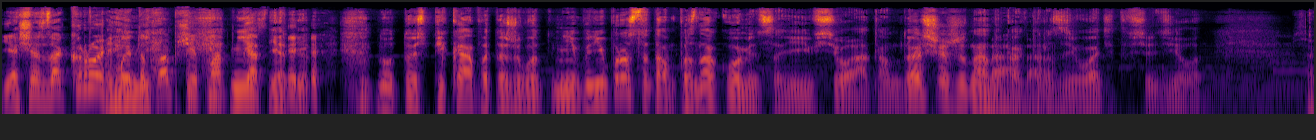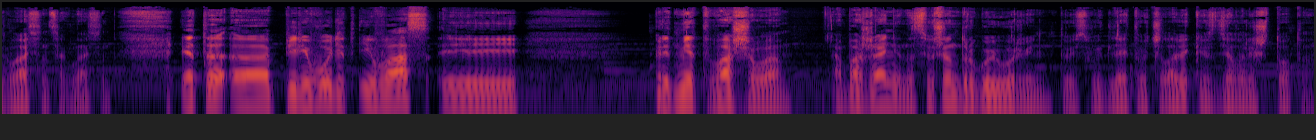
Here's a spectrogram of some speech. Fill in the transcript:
Я сейчас закрою мы этот вообще подкаст. Нет, нет, нет. Ну, то есть пикап это же вот не, не просто там познакомиться и все, а там дальше же надо как-то развивать это все дело. Согласен, согласен. Это э, переводит и вас, и предмет вашего обожания на совершенно другой уровень. То есть вы для этого человека сделали что-то.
